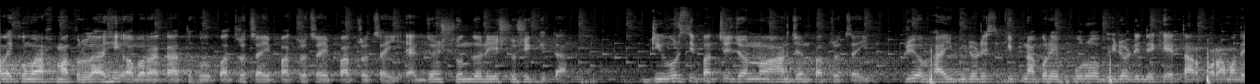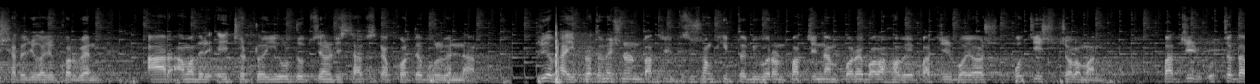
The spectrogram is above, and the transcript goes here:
আলাইকুম রহমতুল্লাহি অবরাকাতহু পাত্র চাই পাত্র চাই পাত্র চাই। একজন সুন্দরী, সুশিক্ষিতা। ডিভোর্সি পাত্রীর জন্য আর্জেন্ট পাত্র চাই। প্রিয় ভাই, ভিডিওটি স্কিপ না করে পুরো ভিডিওটি দেখে তারপর আমাদের সাথে যোগাযোগ করবেন। আর আমাদের এই ছোট্ট ইউটিউব চ্যানেলটি সাবস্ক্রাইব করতে ভুলবেন না। প্রিয় ভাই, প্রথমে শুনুন পাত্রীর কিছু সংক্ষিপ্ত বিবরণ। পাত্রীর নাম পরে বলা হবে। পাত্রীর বয়স পঁচিশ চলমান। পাত্রীর উচ্চতা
